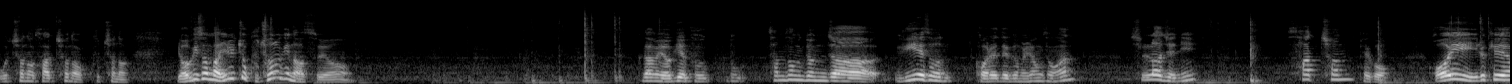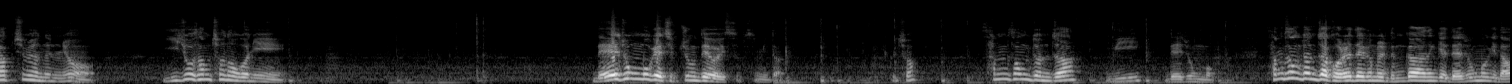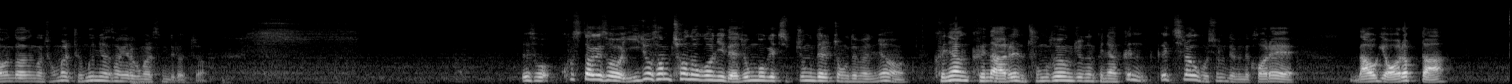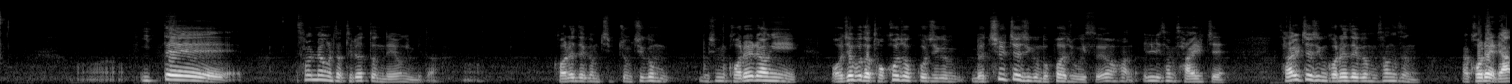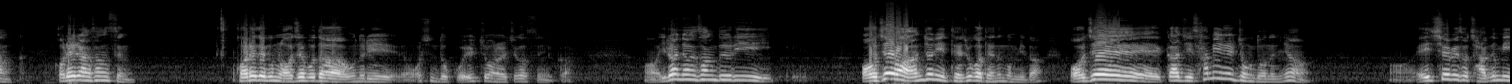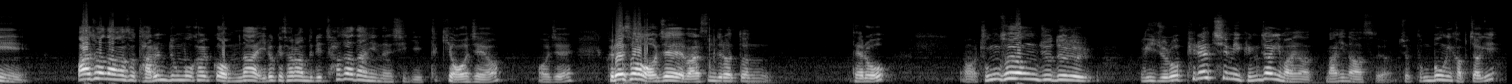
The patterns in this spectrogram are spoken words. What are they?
5천억, 4천억, 9천억 여기서만 1조 9천억이 나왔어요. 그 다음에 여기에 부, 부- 삼성전자 위에서 거래대금을 형성한 신라젠이 4,100억 거의 이렇게 합치면은요 2조 3천억 원이 네 종목에 집중되어 있습니다. 그쵸? 삼성전자 위 네 종목 삼성전자 거래대금을 능가하는 게네 종목이 나온다는 건 정말 드문 현상이라고 말씀드렸죠. 그래서 코스닥에서 2조 3천억 원이 네 종목에 집중될 정도면요. 그냥 그날은 중소형주는 그냥 끝, 끝이라고 보시면 됩니다. 거래 나오기 어렵다. 어, 이때 설명을 다 드렸던 내용입니다. 어, 거래대금 집중. 지금 보시면 거래량이 어제보다 더 커졌고 지금 며칠째 지금 높아지고 있어요. 한 1, 2, 3, 4일째. 4일째 지금 거래대금 상승. 아, 거래량. 거래량 상승. 거래대금은 어제보다 오늘이 훨씬 높고 1조 원을 찍었으니까. 어, 이런 현상들이 어제와 완전히 대조가 되는 겁니다. 어제까지 3일 정도는요. 어, HF에서 자금이 빠져나가서 다른 종목 할 거 없나 이렇게 사람들이 찾아다니는 시기. 특히 어제요. 어제. 그래서 어제 말씀드렸던 대로 어, 중소형주들 위주로 피레침이 굉장히 많이, 나, 많이 나왔어요. 즉 분봉이 갑자기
